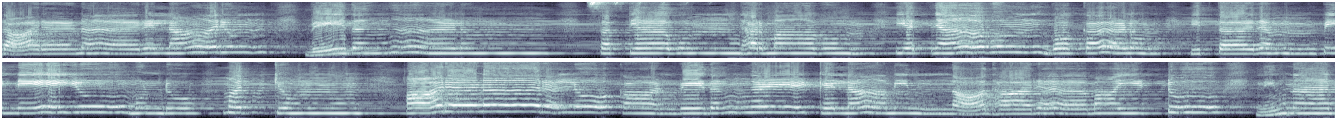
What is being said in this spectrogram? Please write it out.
ധാരണരെല്ലാരും വേദങ്ങളും സത്യവും ധർമ്മവും യജ്ഞവും ഗോക്കളും ഇത്തരം പിന്നെയുമുണ്ടു മറ്റും. ആരണരല്ലോ കാൺ വേദങ്ങൾക്കെല്ലാം ഇന്നാധാരമായിട്ടു നിന്നതെന്നാൽ?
